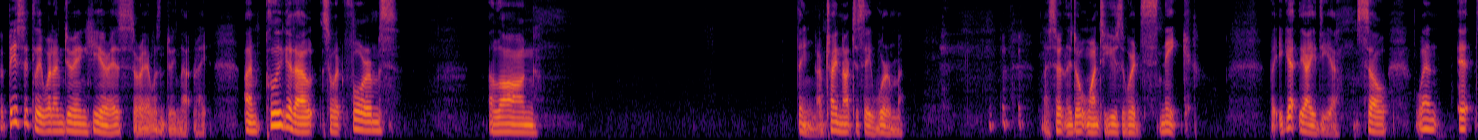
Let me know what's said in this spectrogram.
But basically, what I'm doing here is sorry, I wasn't doing that right. I'm pulling it out so it forms a long thing. I'm trying not to say worm. I certainly don't want to use the word snake, but you get the idea. So when it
